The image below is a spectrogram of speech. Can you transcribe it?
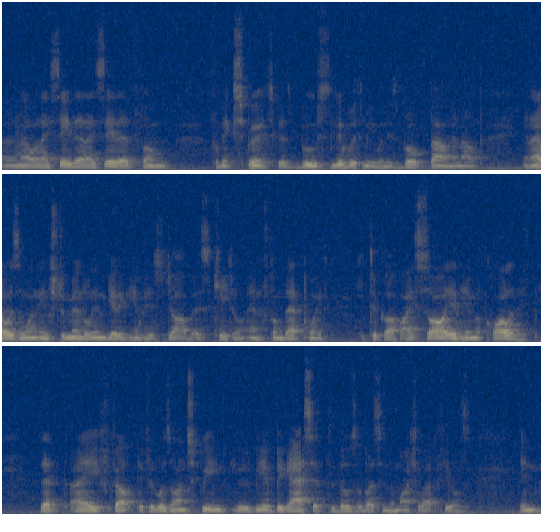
uh, now, when I say that, I say that from from experience because Bruce lived with me when he's broke down and out, and I was the one instrumental in getting him his job as Kato. And from that point, he took off. I saw in him a quality that I felt if it was on screen, he would be a big asset to those of us in the martial art fields in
